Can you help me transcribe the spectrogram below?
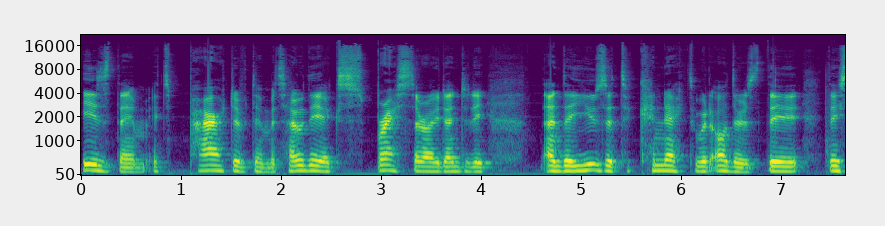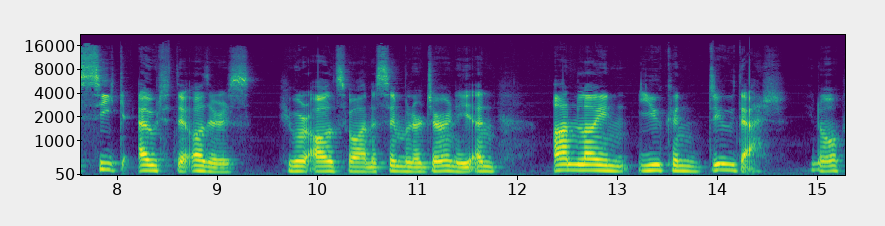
is them, it's part of them, it's how they express their identity and they use it to connect with others. They they seek out the others who are also on a similar journey and online you can do that. You know,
